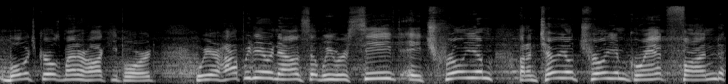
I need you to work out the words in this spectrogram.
Woolwich Girls Minor Hockey Board, we are happy to announce that we received a Trillium, an Ontario Trillium grant fund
